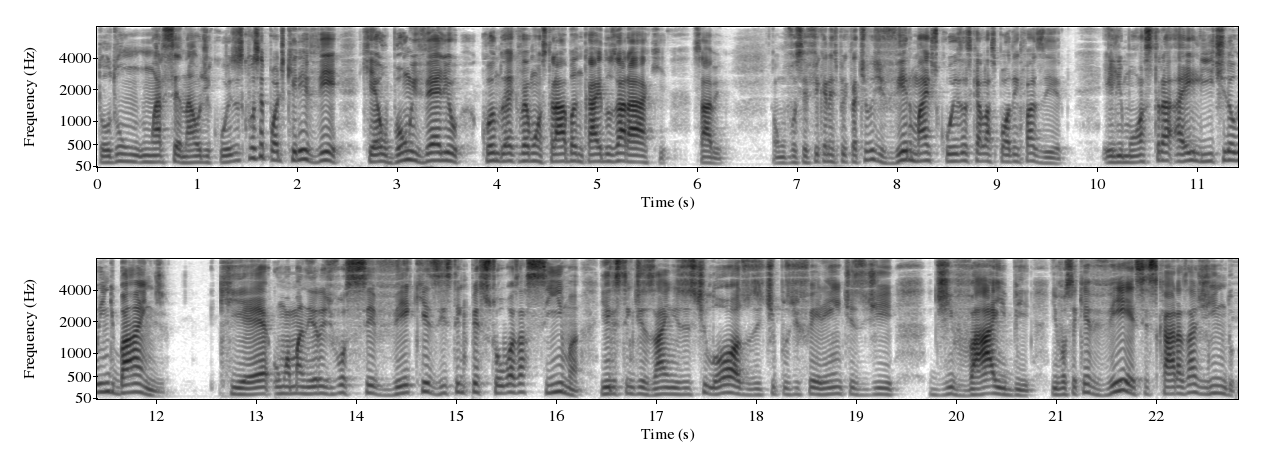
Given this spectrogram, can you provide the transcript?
todo um, arsenal de coisas que você pode querer ver. Que é o bom e velho quando é que vai mostrar a bancai do Zarak, sabe? Então você fica na expectativa de ver mais coisas que elas podem fazer. Ele mostra a elite da Wingbind que é uma maneira de você ver que existem pessoas acima e eles têm designs estilosos e tipos diferentes de, de vibe e você quer ver esses caras agindo.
